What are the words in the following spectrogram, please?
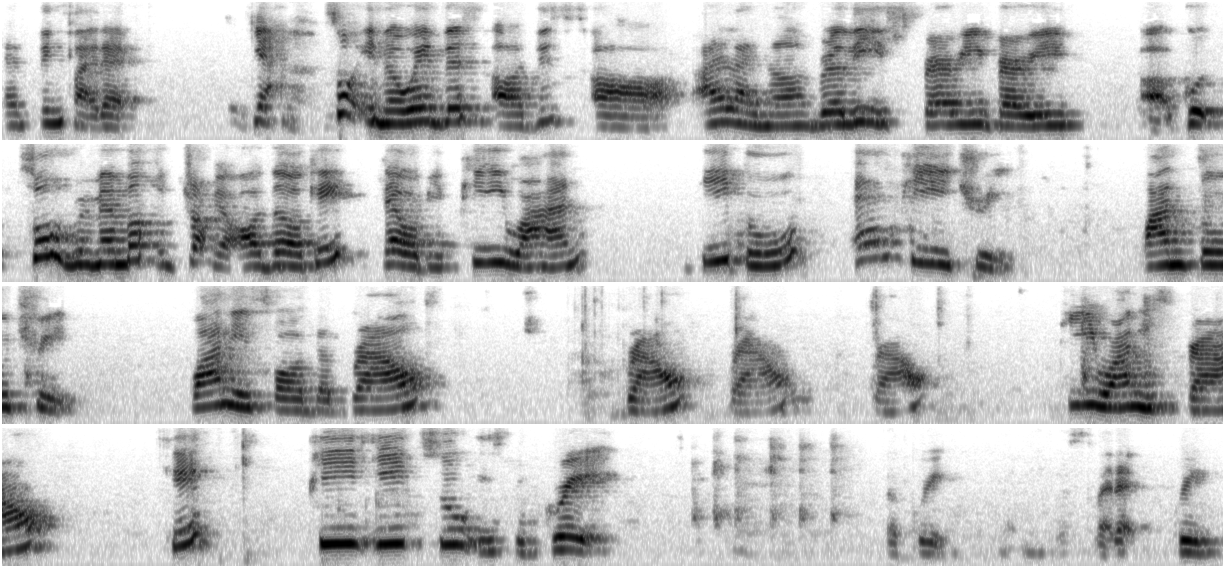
and things like that. Yeah. So in a way, this uh this uh eyeliner really is very, very uh good. So remember to drop your order, okay? That will be P1, P2, and P3. One, two, three. One is for the brown, brown, brown, brown. P1 is brown. Okay. PE2 is the gray. The gray. Just let that, gray.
